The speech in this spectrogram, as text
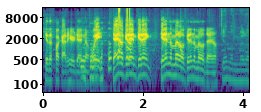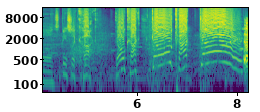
Get the fuck out of here, Daniel. Wait, Daniel, get in, get in, get in the middle, get in the middle, Daniel. Get in the middle. Stop being such a cock. Go, cock. Go, cock. Go. Go.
